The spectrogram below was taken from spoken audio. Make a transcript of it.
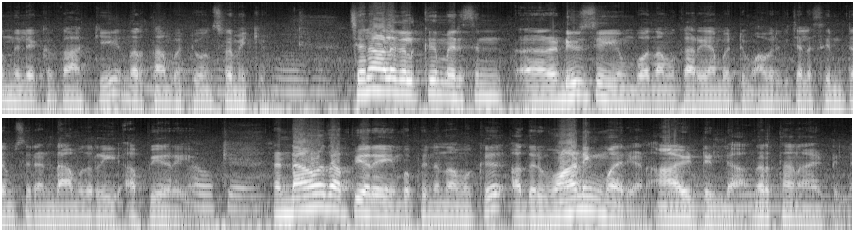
ഒന്നിലേക്കൊക്കെ ആക്കി നിർത്താൻ പറ്റുമെന്ന് ശ്രമിക്കും. ചില ആളുകൾക്ക് മെഡിസിൻ റെഡ്യൂസ് ചെയ്യുമ്പോൾ നമുക്ക് അറിയാൻ പറ്റും അവർക്ക് ചില സിംറ്റംസ് രണ്ടാമത് റീ അപ്പിയർ ചെയ്യും രണ്ടാമത് അപ്പിയർ ചെയ്യുമ്പോൾ പിന്നെ നമുക്ക് അതൊരു വാർണിംഗ് മാതിരിയാണ്. ആയിട്ടില്ല നിർത്താനായിട്ടില്ല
